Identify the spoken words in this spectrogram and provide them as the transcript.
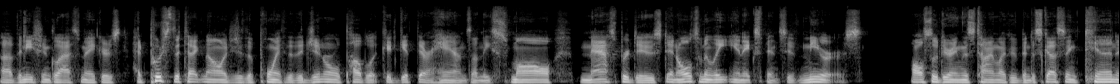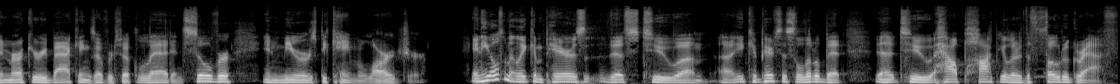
Venetian glassmakers had pushed the technology to the point that the general public could get their hands on these small small, mass produced, and ultimately inexpensive mirrors. Also, during this time, like we've been discussing, tin and mercury backings overtook lead and silver, and mirrors became larger. And he ultimately compares this to, um, uh, he compares this a little bit uh, to how popular the photograph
